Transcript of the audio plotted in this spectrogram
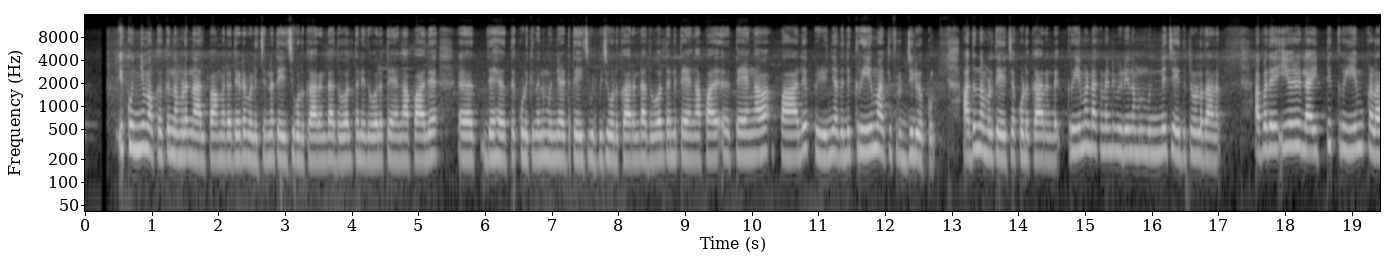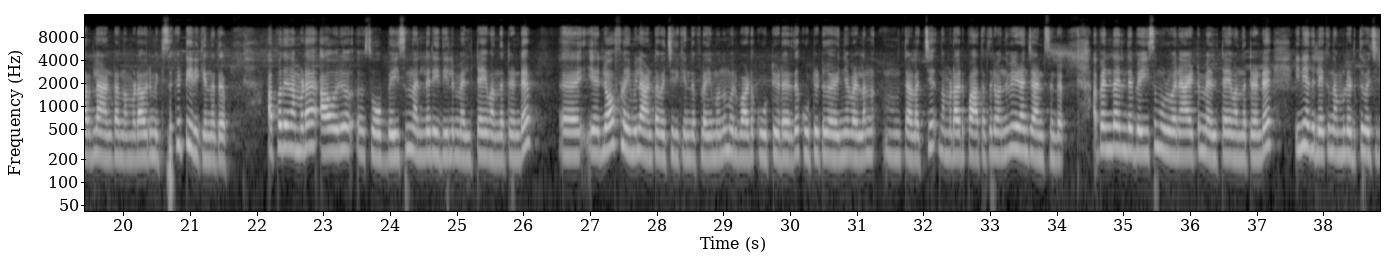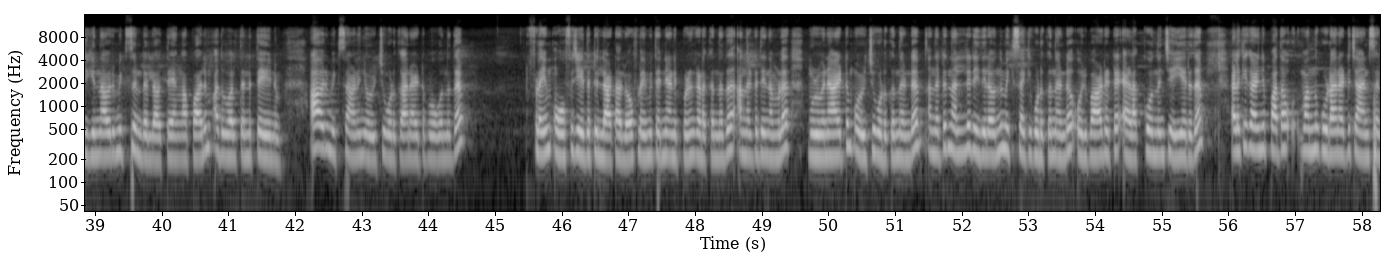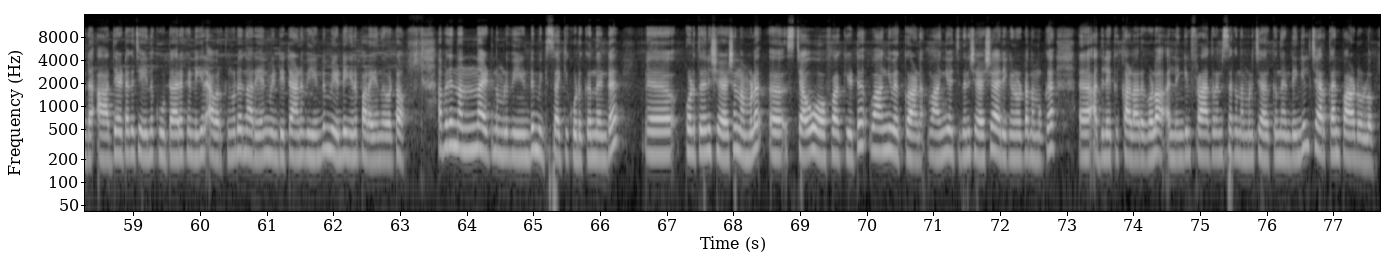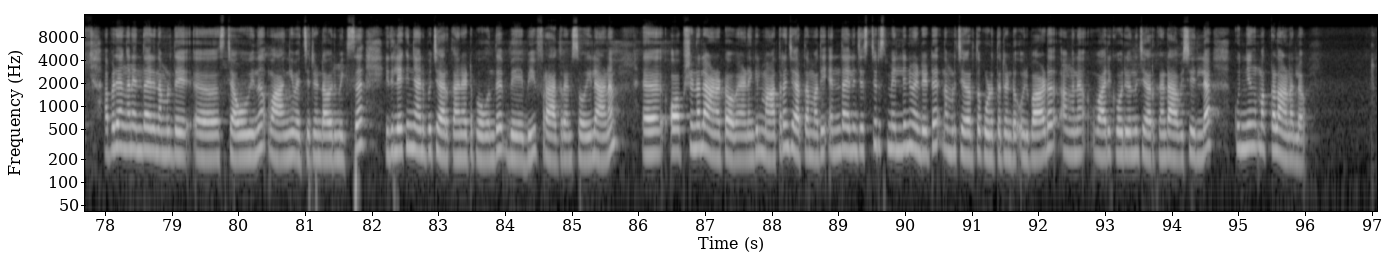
ഈ കുഞ്ഞു മക്കൾക്ക് നമ്മൾ നാൽപ്പാമരതയുടെ വെളിച്ചെണ്ണ തേച്ച് കൊടുക്കാറുണ്ട്. അതുപോലെ തന്നെ ഇതുപോലെ തേങ്ങാപ്പാൽ ദേഹത്ത് കുളിക്കുന്നതിന് മുന്നേ ആയിട്ട് തേച്ച് പിടിപ്പിച്ച് കൊടുക്കാറുണ്ട്. അതുപോലെ തന്നെ തേങ്ങാപ്പാൽ തേങ്ങാ പാൽ പിഴിഞ്ഞ് അതിന്റെ ക്രീമാക്കി ഫ്രിഡ്ജിൽ വെക്കും. അത് നമ്മൾ തേച്ച് കൊടുക്കാറുണ്ട്. ക്രീം ഉണ്ടാക്കുന്നതിന്റെ വീഡിയോ നമ്മൾ മുന്നേ ചെയ്തിട്ടുള്ളതാണ്. അപ്പോൾ അതെ ഈ ഒരു ലൈറ്റ് ക്രീം കളറിലാണ് കേട്ടോ നമ്മുടെ ആ ഒരു മിക്സ് കിട്ടിയിരിക്കുന്നത്. അപ്പോൾ അതെ നമ്മുടെ ആ ഒരു സോപ്പ് ബേസ് നല്ല രീതിയിൽ മെൽറ്റായി വന്നിട്ടുണ്ട്. ലോ ഫ്ലെയിമിലാണ് കേട്ടോ വെച്ചിരിക്കുന്നത്. ഫ്ലെയിമൊന്നും ഒരുപാട് കൂട്ടിയിടരുത്. കൂട്ടിയിട്ട് കഴിഞ്ഞ് വെള്ളം തിളച്ച് നമ്മുടെ ഒരു പാത്രത്തിൽ വന്ന് വീഴാൻ ചാൻസ് ഉണ്ട്. അപ്പോൾ എന്തായാലും ഇതിന്റെ ബേസ് മുഴുവനായിട്ട് മെൽറ്റായി വന്നിട്ടുണ്ട്. ഇനി അതിലേക്ക് നമ്മൾ എടുത്ത് വെച്ചിരിക്കുന്ന ആ ഒരു മിക്സ് ഉണ്ടല്ലോ. തേങ്ങാപ്പാലും അതുപോലെ തന്നെ തേനും. ആ ഒരു മിക്സാണ് ഇനി ഒഴിച്ചു കൊടുക്കാനായിട്ട് പോകുന്നത്. ഫ്ലെയിം ഓഫ് ചെയ്തിട്ടില്ല കേട്ടോ. ലോ ഫ്ലെയിമിൽ തന്നെയാണ് ഇപ്പോഴും കിടക്കുന്നത്. എന്നിട്ട് ഇത് നമ്മൾ മുഴുവനായിട്ടും ഒഴിച്ചു കൊടുക്കുന്നുണ്ട്. എന്നിട്ട് നല്ല രീതിയിലൊന്ന് മിക്സാക്കി കൊടുക്കുന്നുണ്ട്. ഒരുപാടിട്ട് ഇളക്കൊന്നും ചെയ്യരുത്. ഇളക്കി കഴിഞ്ഞ് പത വന്ന് കൂടാനായിട്ട് ചാൻസ് ഉണ്ട്. ആദ്യമായിട്ടൊക്കെ ചെയ്യുന്ന കൂട്ടുകാരൊക്കെ ഉണ്ടെങ്കിൽ അവർക്കും കൂടി ഒന്ന് അറിയാൻ വേണ്ടിയിട്ടാണ് വീണ്ടും വീണ്ടും ഇങ്ങനെ പറയുന്നത് കേട്ടോ. അപ്പോൾ ഇത് നന്നായിട്ട് നമ്മൾ വീണ്ടും മിക്സ് ആക്കി കൊടുക്കുന്നുണ്ട്. കൊടുത്തതിന് ശേഷം നമ്മൾ സ്റ്റൗ ഓഫാക്കിയിട്ട് വാങ്ങി വെക്കുകയാണ് വാങ്ങി വെച്ചതിന് ശേഷം ആയിരിക്കണം കേട്ടോ നമുക്ക് അതിലേക്ക് കളറുകളോ അല്ലെങ്കിൽ ഫ്രാഗ്രൻസ് ഒക്കെ നമ്മൾ ചേർക്കുന്നുണ്ടെങ്കിൽ ചേർക്കാൻ പാടുള്ളൂ. അപ്പോൾ അങ്ങനെ എന്തായാലും നമ്മൾ സ്റ്റൗവിൽ നിന്ന് വാങ്ങി വെച്ചിട്ടുണ്ട് ആ ഒരു മിക്സ്. ഇതിലേക്ക് ഞാനിപ്പോൾ ചേർക്കാനായിട്ട് പോകുന്നത് ബേബി ഫ്രാഗ്രൻസ് ഓയിലാണ് ഓപ്ഷണലാണ് കേട്ടോ. വേണമെങ്കിൽ മാത്രം ചേർത്താൽ മതി. എന്തായാലും ജസ്റ്റ് ഒരു സ്മെല്ലിന് വേണ്ടിയിട്ട് നമ്മൾ ചേർത്ത് കൊടുത്തിട്ടുണ്ട്. ഒരുപാട് അങ്ങനെ വാരിക്കോരിയൊന്നും ചേർക്കേണ്ട ആവശ്യമില്ല. കുഞ്ഞു മക്കളാണല്ലോ.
